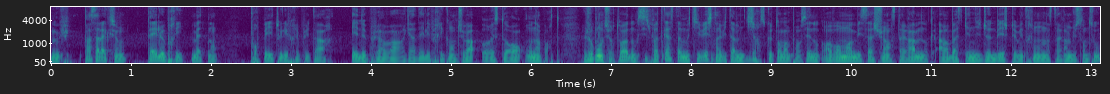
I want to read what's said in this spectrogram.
Donc passe à l'action, paye le prix maintenant pour payer tous les prix plus tard et ne plus avoir à regarder les prix quand tu vas au restaurant ou n'importe. Je compte sur toi. Donc, si ce podcast t'a motivé, je t'invite à me dire ce que tu en as pensé. Donc, envoie-moi un message sur Instagram, donc @kendyjohnb. Je te mettrai mon Instagram juste en dessous.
